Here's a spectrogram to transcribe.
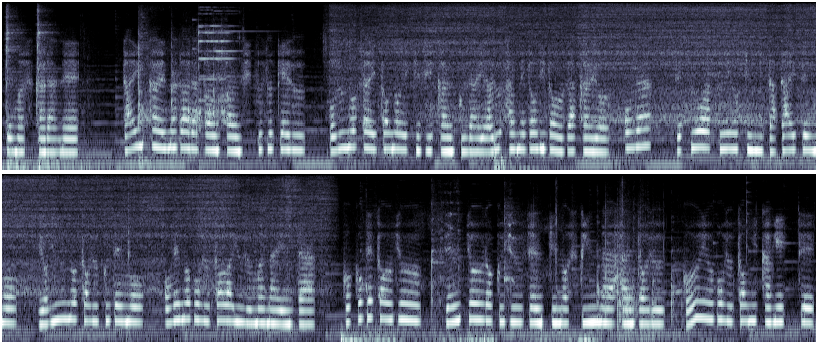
てますからね。体位変えながらパンパンし続ける、ポルノサイトの1時間くらいあるハメ撮り動画かよ。ほら、鉄を熱いうちに叩いても、余裕のトルクでも、俺のボルトは緩まないんだ。ここで登場、全長60センチのスピンナーハンドル。こういうボルトに限って、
